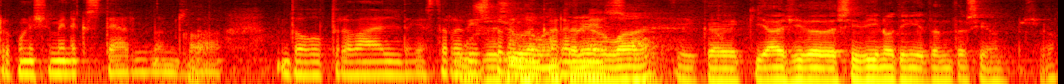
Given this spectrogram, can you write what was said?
reconeixement extern doncs, de, del treball d'aquesta Us revista, ajuda a doncs encara més. mantenir-la i que qui hagi de decidir no tingui tentacions. No?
